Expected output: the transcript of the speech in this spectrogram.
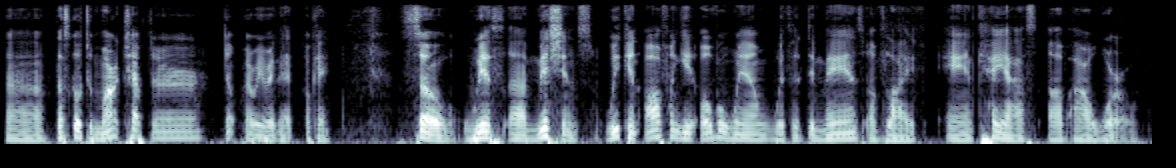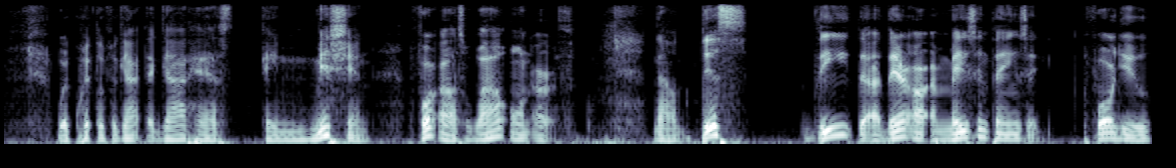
Uh, let's go to Mark chapter. Nope, I already read that. Okay. So, with uh, missions, we can often get overwhelmed with the demands of life and chaos of our world. We quickly forgot that God has a mission for us while on earth. Now, this, the, the there are amazing things that, for you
